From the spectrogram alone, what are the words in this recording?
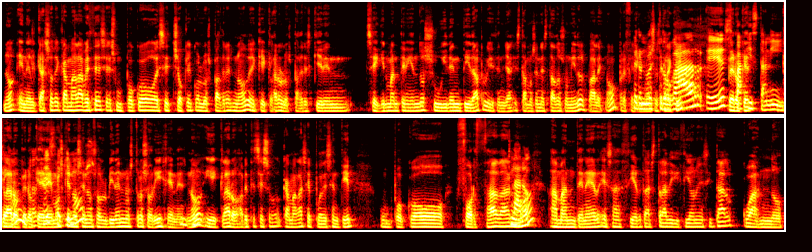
¿no? En el caso de Kamala a veces es un poco ese choque con los padres, ¿no? De que, claro, los padres quieren seguir manteniendo su identidad porque dicen, ya estamos en Estados Unidos, vale, ¿no? Preferimos pero nuestro hogar es pakistaní. claro, pero queremos que no se nos olviden nuestros orígenes, ¿no? Y claro, a veces eso, Kamala se puede sentir un poco forzada ¿no? a mantener esas ciertas tradiciones y tal cuando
